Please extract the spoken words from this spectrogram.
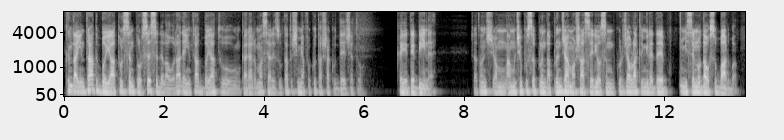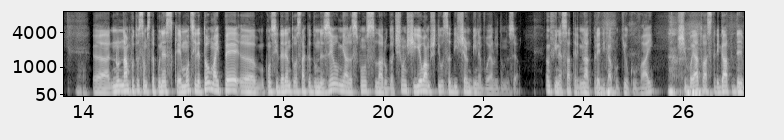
Când a intrat băiatul, se întorsese de la Oradea, a intrat băiatul care a rămas ia rezultatul și mi-a făcut așa cu degetul, că e de bine. Și atunci am, am început să plâng, dar plângeam așa, serios, îmi curgeau lacrimile de mi se nodau sub barbă. Uh, nu n-am putut să-mi stăpânesc emoțiile tocmai pe uh, considerentul ăsta că Dumnezeu mi-a răspuns la rugăciuni și eu am știut să discern bine voia lui Dumnezeu. În fine, s-a terminat predica cu chiu cu vai și băiatul a strigat, de,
